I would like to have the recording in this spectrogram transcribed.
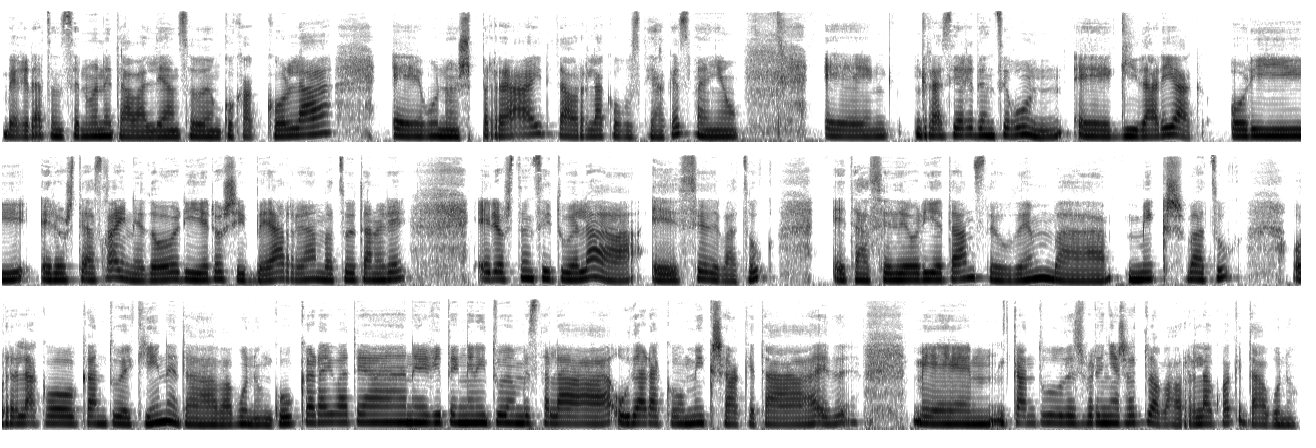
begiratzen zenuen, eta baldean zeuden Coca-Cola, e, bueno, Sprite, eta horrelako guztiak, ez? Baina, e, grazia egiten zigun e, gidariak hori erosteaz gain edo hori erosi beharrean batzuetan ere erosten zituela e, zede batzuk. Eta zede horietan zeuden ba, mix batzuk horrelako kantuekin. Eta ba, bueno, guk garai batean egiten genituen bezala udarako mixak eta ed, me, kantu desberdina esatu ba, horrelakoak. Eta bueno,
